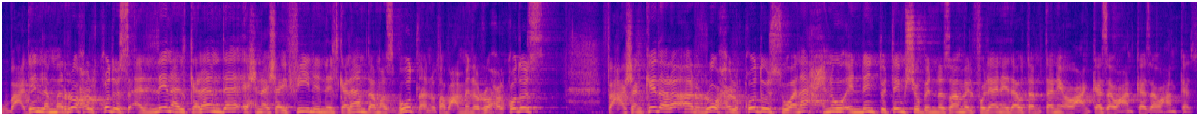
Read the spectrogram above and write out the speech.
وبعدين لما الروح القدس قال لنا الكلام ده إحنا شايفين إن الكلام ده مظبوط لأنه طبعا من الروح القدس. فعشان كده رأى الروح القدس ونحن إن أنتوا تمشوا بالنظام الفلاني ده وتمتنعوا عن كذا وعن كذا وعن كذا.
